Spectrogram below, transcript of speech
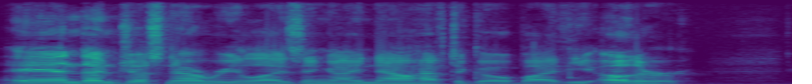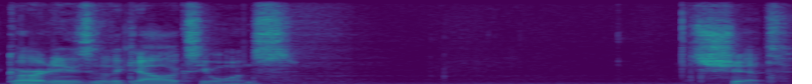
And I'm just now realizing I now have to go by the other Guardians of the Galaxy ones. Shit.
